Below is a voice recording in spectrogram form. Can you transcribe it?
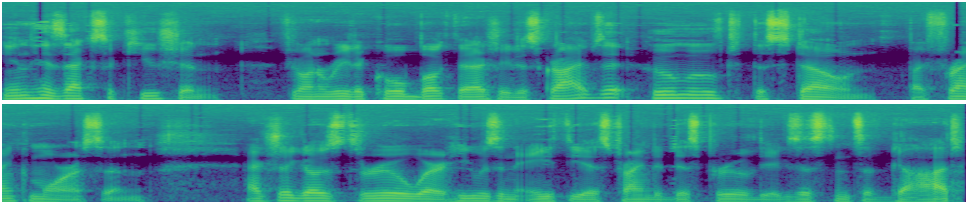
in his execution. If you want to read a cool book that actually describes it, Who Moved the Stone by Frank Morison actually goes through where he was an atheist trying to disprove the existence of God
